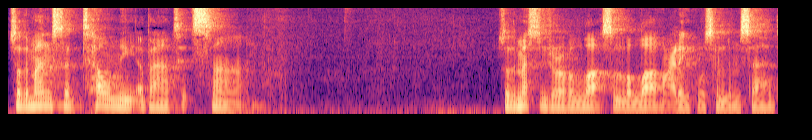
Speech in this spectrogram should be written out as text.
So the man said, Tell me about its sign. So the Messenger of Allah ﷺ said,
